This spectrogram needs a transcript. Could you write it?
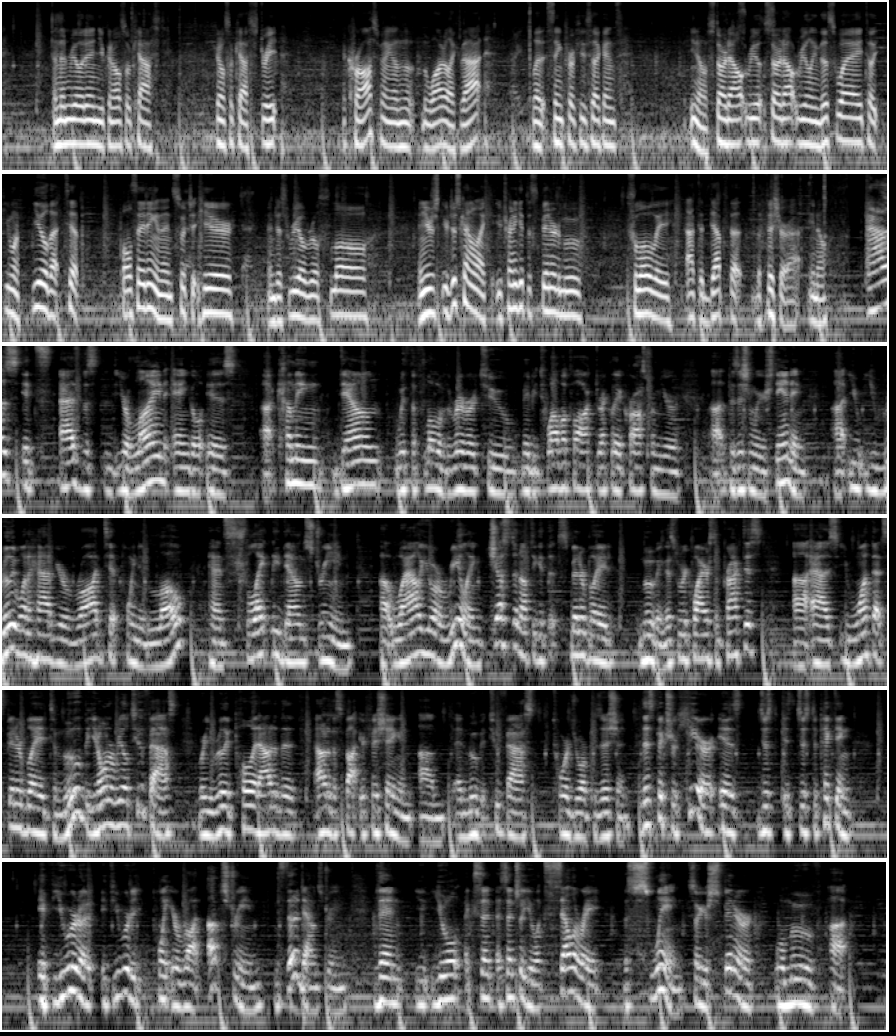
and then reel it in. You can also cast, you can also cast straight across, depending on the, the water like that. Let it sink for a few seconds. You know, start out reel, start out reeling this way till you want to feel that tip pulsating, and then switch it here and just reel real slow. And you're just you're just kind of like you're trying to get the spinner to move slowly at the depth that the fish are at, you know. As it's as this your line angle is uh, coming down with the flow of the river to maybe 12 o'clock directly across from your uh, position where you're standing, uh, you, you really want to have your rod tip pointed low and slightly downstream uh, while you are reeling just enough to get the spinner blade moving. This will require some practice uh, as you want that spinner blade to move, but you don't want to reel too fast where you really pull it out of the out of the spot you're fishing and um, and move it too fast towards your position. This picture here is just is just depicting if you were to if you were to point your rod upstream instead of downstream, then you, you'll essentially you'll accelerate the swing so your spinner will move uh,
